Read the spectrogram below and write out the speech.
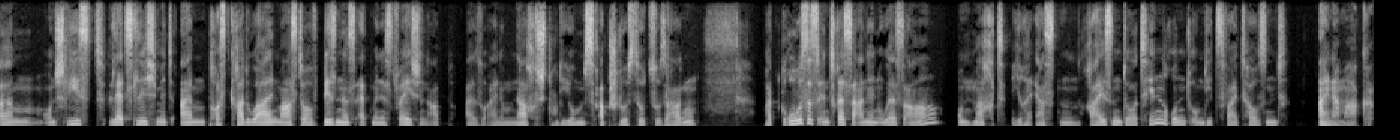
ähm, und schließt letztlich mit einem postgradualen Master of Business Administration ab, also einem Nachstudiumsabschluss sozusagen. Hat großes Interesse an den USA und macht ihre ersten Reisen dorthin rund um die 2001er Marke.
